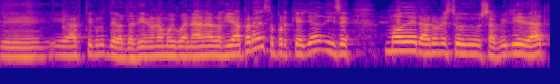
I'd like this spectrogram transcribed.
de artículos, de verdad tiene una muy buena analogía para esto, porque ella dice, moderar un estudio de usabilidad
